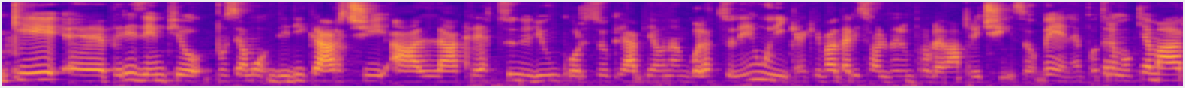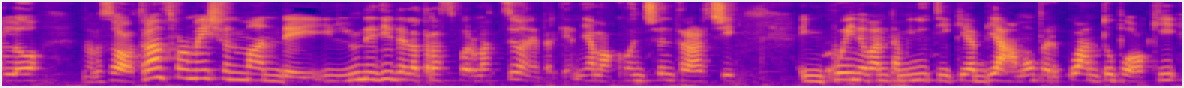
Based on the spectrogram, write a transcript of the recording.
che eh, per esempio possiamo dedicarci alla creazione di un corso che abbia un'angolazione unica, che vada a risolvere un problema preciso. Bene, potremmo chiamarlo, non lo so, Transformation Monday, il lunedì della trasformazione, perché andiamo a concentrarci in quei 90 minuti che abbiamo, per quanto pochi,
